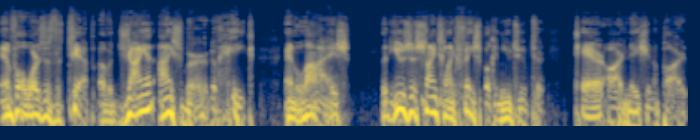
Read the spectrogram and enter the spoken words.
InfoWars is the tip of a giant iceberg of hate and lies that uses sites like Facebook and YouTube to tear our nation apart.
